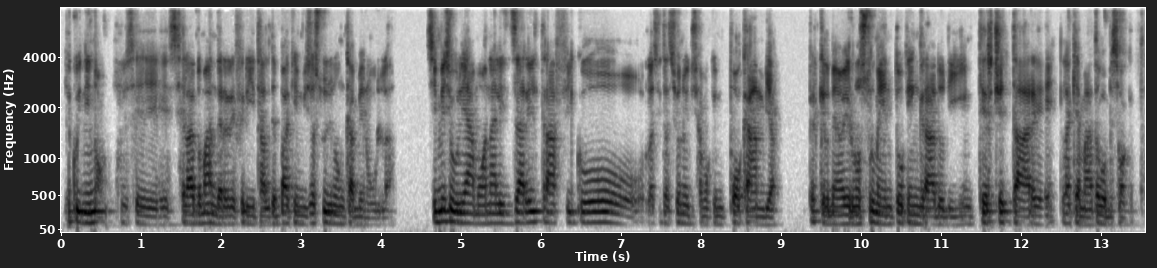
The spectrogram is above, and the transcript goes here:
E quindi no, se, se la domanda era riferita al debugging in Visual Studio non cambia nulla. Se invece vogliamo analizzare il traffico, la situazione diciamo che un po' cambia perché dobbiamo avere uno strumento che è in grado di intercettare la chiamata WebSocket.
